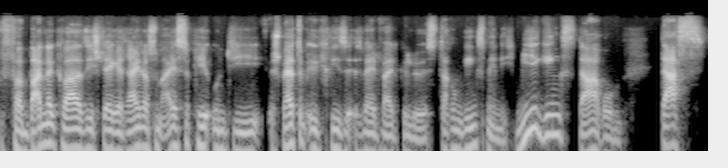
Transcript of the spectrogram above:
verbanne quasi Schlägereien aus dem Eishockey und die Schmerzmittelkrise ist weltweit gelöst. Darum ging es mir nicht. Mir ging es darum, dass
